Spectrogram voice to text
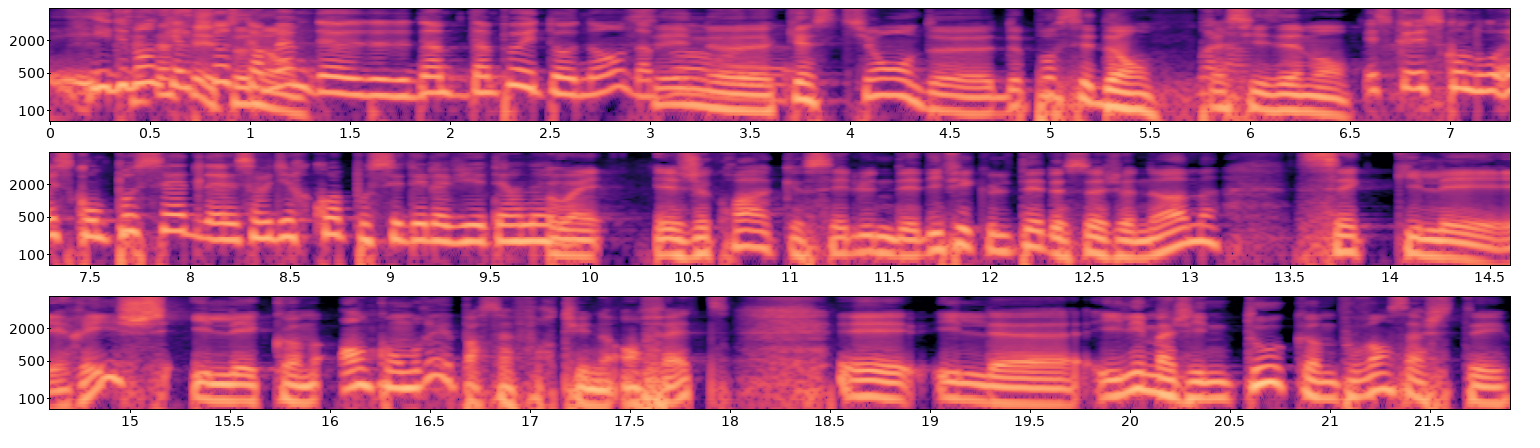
Il demande quelque chose étonnant. quand même d'un peu étonnant. C'est une euh... question de, de possédant, voilà. précisément. Est-ce qu'on est est possède, ça veut dire quoi posséder la vie éternelle? Oui. Et je crois que c'est l'une des difficultés de ce jeune homme, c'est qu'il est riche, il est comme encombré par sa fortune en fait, et il, euh, il imagine tout comme pouvant s'acheter.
